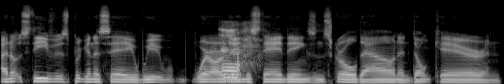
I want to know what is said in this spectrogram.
I know Steve is going to say we where are they in the standings and scroll down and don't care and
